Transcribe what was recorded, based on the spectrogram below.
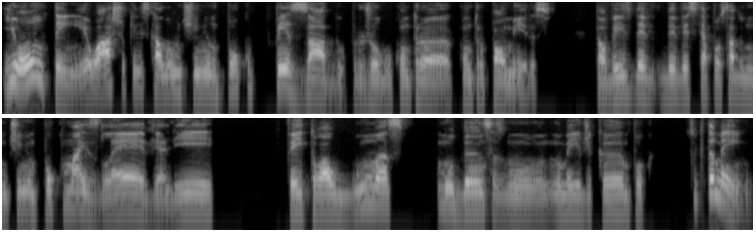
E ontem eu acho que ele escalou um time um pouco pesado para o jogo contra, contra o Palmeiras. Talvez devesse ter apostado num time um pouco mais leve ali, feito algumas mudanças no, no meio de campo. Só que também,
